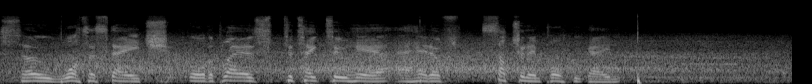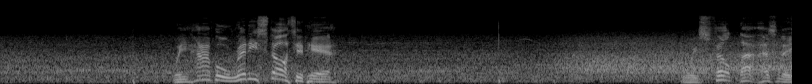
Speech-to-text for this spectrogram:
So what a stage for the players to take to here ahead of such an important game. We have already started here. Oh, he's felt that, hasn't he?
